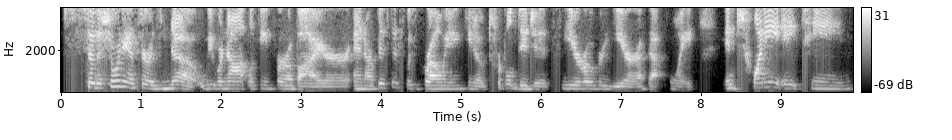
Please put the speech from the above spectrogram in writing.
So the short answer is no. We were not looking for a buyer and our business was growing, you know, triple digits year over year at that point. In 2018,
